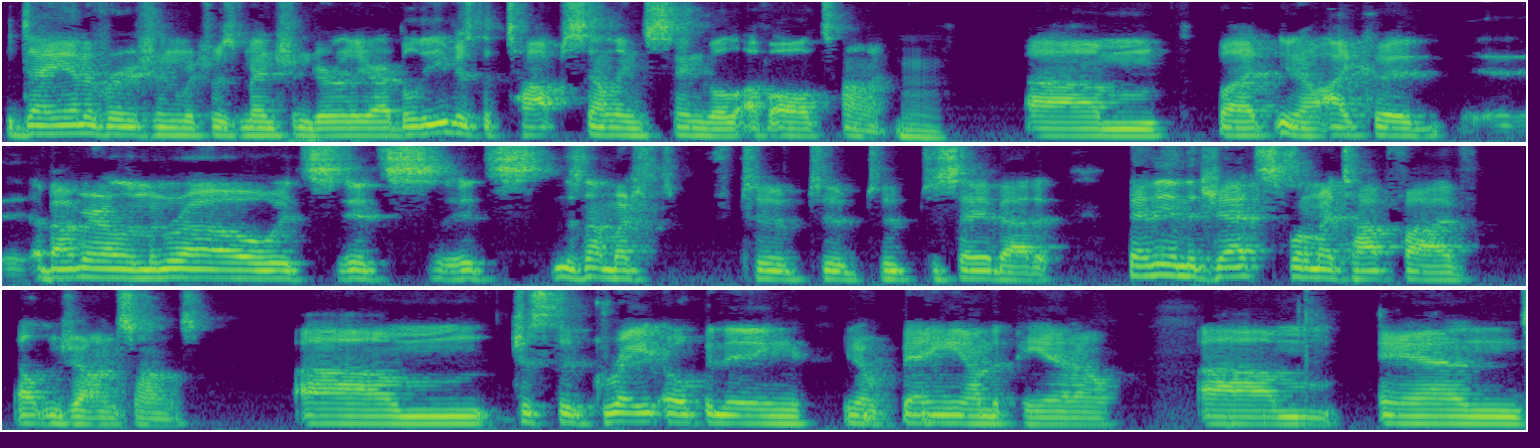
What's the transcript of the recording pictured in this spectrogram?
The Diana version, which was mentioned earlier, I believe is the top selling single of all time. Um, but you know, I could uh, about Marilyn Monroe. It's it's it's there's not much to to to, to say about it. Benny and the Jets, one of my top five Elton John songs. Um, just a great opening, you know, banging on the piano, um, and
